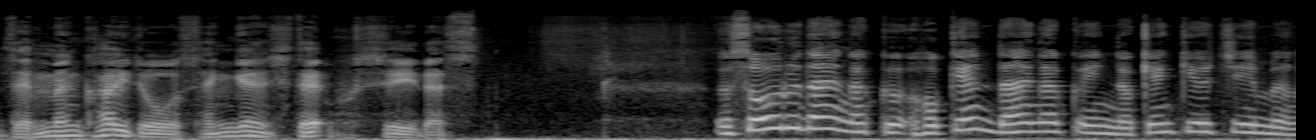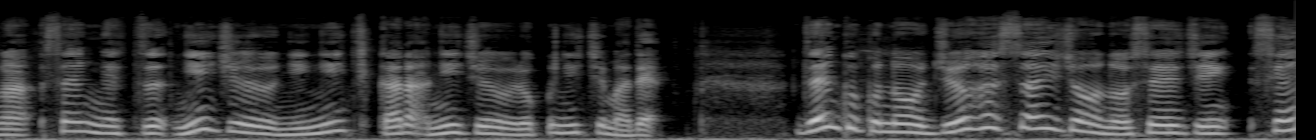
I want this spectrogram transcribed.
全面解除を宣言してほしいです。ソウル大学保健大学院の研究チームが先月22日から26日まで全国の18歳以上の成人1000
